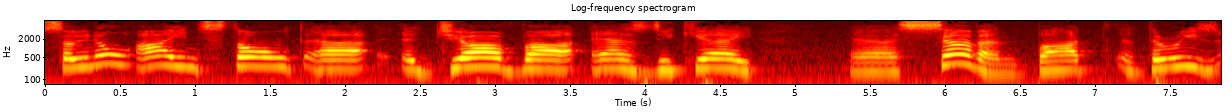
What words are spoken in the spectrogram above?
so you know I installed uh, a Java SDK uh, 7 but there is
